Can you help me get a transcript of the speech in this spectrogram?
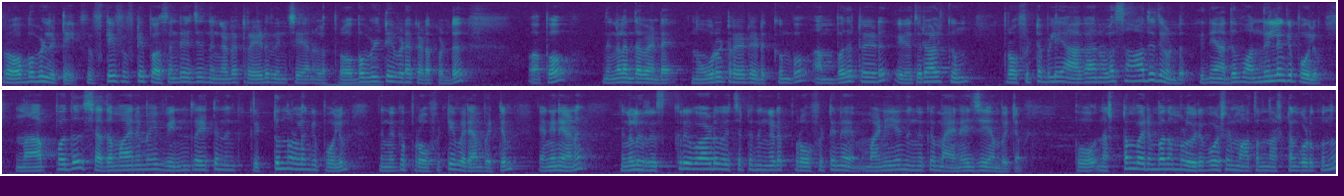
പ്രോബബിലിറ്റി ഫിഫ്റ്റി ഫിഫ്റ്റി പെർസെന്റേജ് നിങ്ങളുടെ ട്രേഡ് വിൻ ചെയ്യാനുള്ള പ്രോബബിലിറ്റി ഇവിടെ കിടപ്പുണ്ട്. അപ്പോൾ നിങ്ങൾ എന്താ വേണ്ടേ? നൂറ് ട്രേഡ് എടുക്കുമ്പോൾ അമ്പത് ട്രേഡ് ഏതൊരാൾക്കും പ്രോഫിറ്റബിളി ആകാനുള്ള സാധ്യതയുണ്ട്. ഇനി അത് വന്നില്ലെങ്കിൽ പോലും നാൽപ്പത് ശതമാനമേ വിൻ റേറ്റ് നിങ്ങൾക്ക് കിട്ടുന്നുള്ളെങ്കിൽ പോലും നിങ്ങൾക്ക് പ്രോഫിറ്റ് വരാൻ പറ്റും. എങ്ങനെയാണ്? നിങ്ങൾ റിസ്ക് റിവാർഡ് വെച്ചിട്ട് നിങ്ങളുടെ പ്രോഫിറ്റിനെ മണിയെ നിങ്ങൾക്ക് മാനേജ് ചെയ്യാൻ പറ്റും. അപ്പോൾ നഷ്ടം വരുമ്പോൾ നമ്മൾ ഒരു പോർഷൻ മാത്രം നഷ്ടം കൊടുക്കുന്നു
